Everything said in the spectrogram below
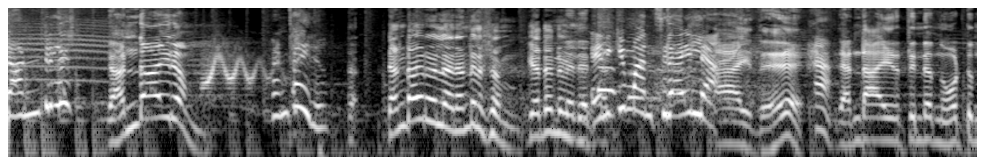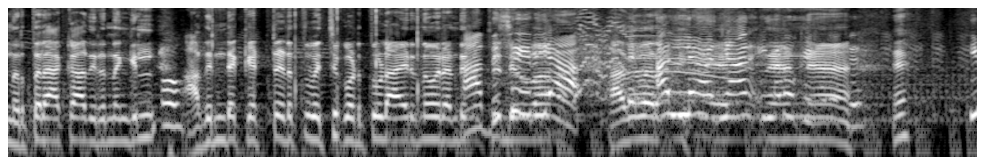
രണ്ട് ലക്ഷം രണ്ടായിരം. രണ്ടായിരം? രണ്ടായിരം അല്ല രണ്ട് ലക്ഷം. കേട്ടെ എനിക്ക് മനസ്സിലായില്ല. ഇത്. രണ്ടായിരത്തിന്റെ നോട്ട് നിർത്തലാക്കാതിരുന്നെങ്കിൽ. അതിന്റെ കെട്ടെടുത്ത് വെച്ച് കൊടുത്തൂടായിരുന്നു രണ്ട് അത് ശരിയാ. അത് അല്ല ഞാൻ? ഈ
